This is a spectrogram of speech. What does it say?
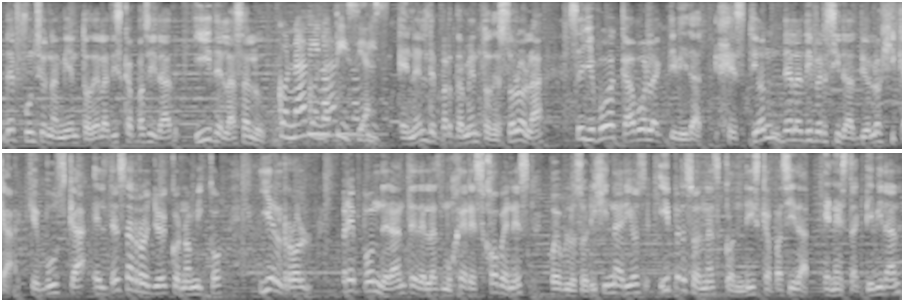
del funcionamiento de la discapacidad y de la salud. Conadi Noticias. En el departamento de Solola se llevó a cabo la actividad Gestión de la Diversidad Biológica, que busca el desarrollo económico y el rol preponderante de las mujeres jóvenes, pueblos originarios y personas con discapacidad. En esta actividad,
